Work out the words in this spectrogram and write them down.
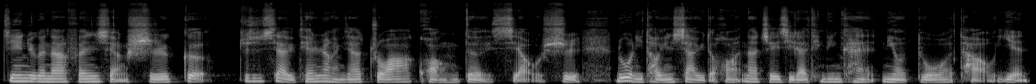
今天就跟大家分享十个。就是下雨天让人家抓狂的小事。如果你讨厌下雨的话，那这一集来听听看你有多讨厌。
